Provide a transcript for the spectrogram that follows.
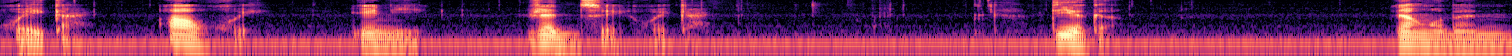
悔改、懊悔，愿意认罪悔改。第二个，让我们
